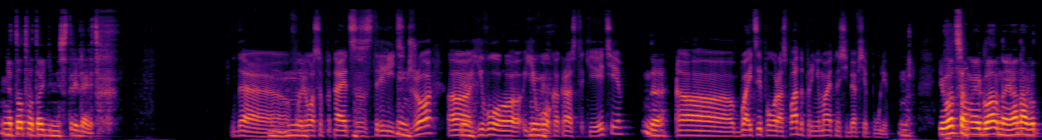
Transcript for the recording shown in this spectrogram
И тот в итоге не стреляет. Да, да. Фуриоса пытается застрелить М. Джо. М. Его, его М. как раз-таки эти Да. а, бойцы полураспада принимают на себя все пули. И вот самое главное, она вот,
